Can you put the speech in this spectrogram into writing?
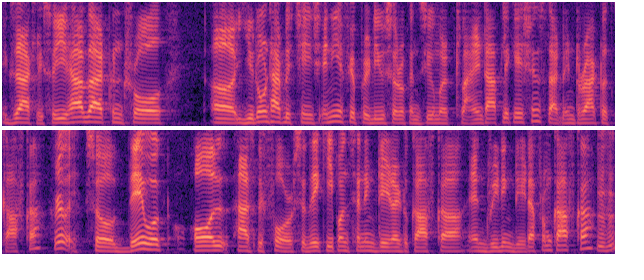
Exactly. So you have that control. Uh, you don't have to change any of your producer or consumer client applications that interact with Kafka. Really? So they worked all as before. So they keep on sending data to Kafka and reading data from Kafka. Mm-hmm.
